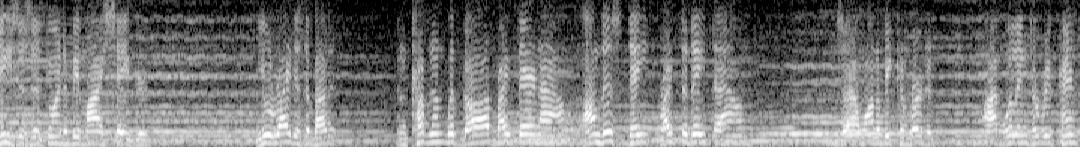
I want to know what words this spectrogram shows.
Jesus is going to be my Savior. You'll write us about it and covenant with God right there now, on this date, write the date down, and say, I want to be converted. I'm willing to repent.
